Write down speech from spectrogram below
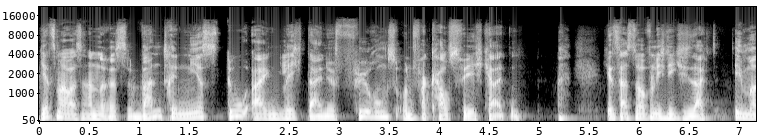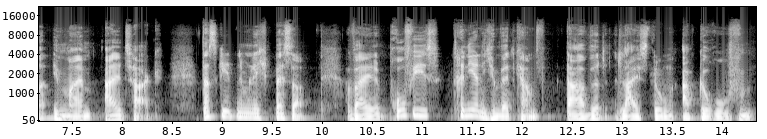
Jetzt mal was anderes. Wann trainierst du eigentlich deine Führungs- und Verkaufsfähigkeiten? Jetzt hast du hoffentlich nicht gesagt, immer in meinem Alltag. Das geht nämlich besser, weil Profis trainieren nicht im Wettkampf. Da wird Leistung abgerufen.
